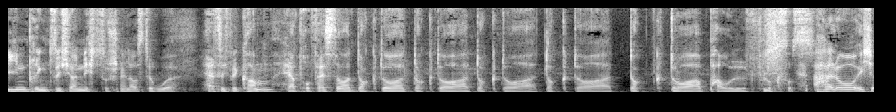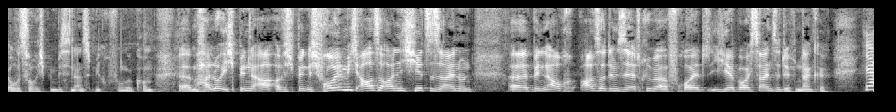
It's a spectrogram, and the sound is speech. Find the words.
Ihn bringt sicher nicht so schnell aus der Ruhe. Herzlich willkommen, Herr Professor Dr. Dr. Dr. Dr. Dr. Paul Fluxus. Hallo, ich oh sorry, ich bin ein bisschen ans Mikrofon gekommen. Ähm, hallo, ich bin ich bin ich freue mich außerordentlich hier zu sein und äh, bin auch außerdem sehr darüber erfreut hier bei euch sein zu dürfen. Danke. Ja,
